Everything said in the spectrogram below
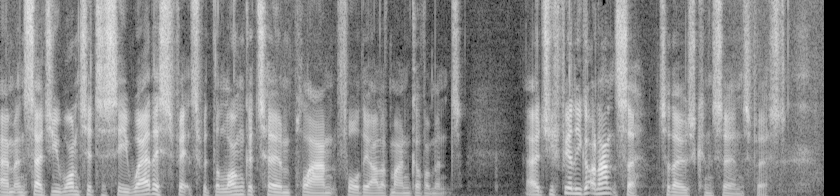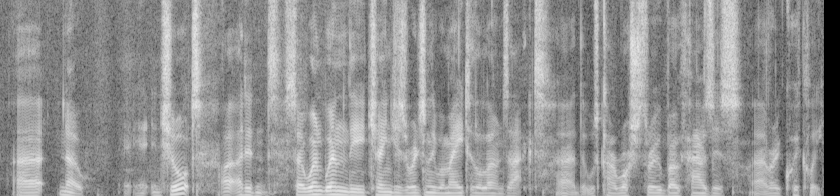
um, and said you wanted to see where this fits with the longer term plan for the Isle of Man government. Uh, do you feel you got an answer to those concerns first? Uh, no. In short, I, didn't. So when when the changes originally were made to the Loans Act, uh, that was kind of rushed through both houses uh, very quickly.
